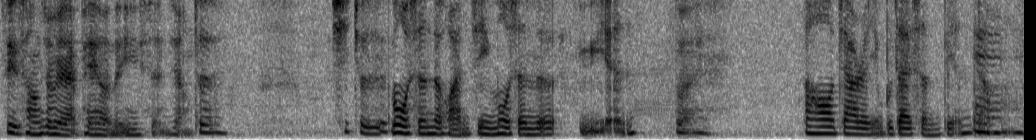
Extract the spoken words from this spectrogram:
自己长久以来配合的医生，这样。对，是就是陌生的环境，陌生的语言。对。然后家人也不在身边，这样。嗯。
